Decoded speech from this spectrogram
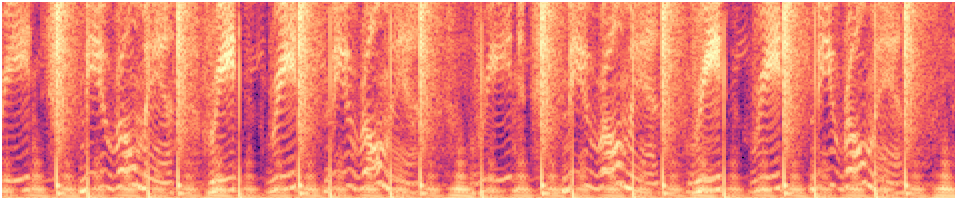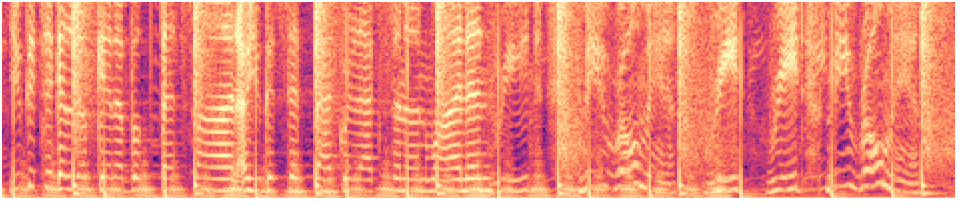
read me romance. Read, read me romance. Read me romance. Read, read me romance. You could take a look in a book, that's fine. Or you could sit back, relax, and unwind and read me romance. Read, read me romance.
